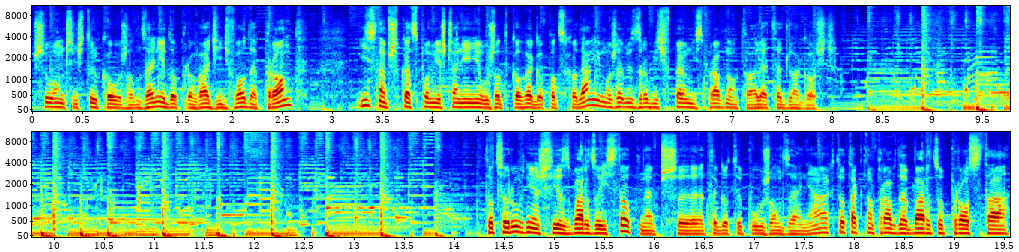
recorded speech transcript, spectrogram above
przyłączyć tylko urządzenie, doprowadzić wodę, prąd i na przykład z pomieszczenia nieużytkowego pod schodami możemy zrobić w pełni sprawną toaletę dla gości. To, co również jest bardzo istotne przy tego typu urządzeniach, to tak naprawdę bardzo prosta,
